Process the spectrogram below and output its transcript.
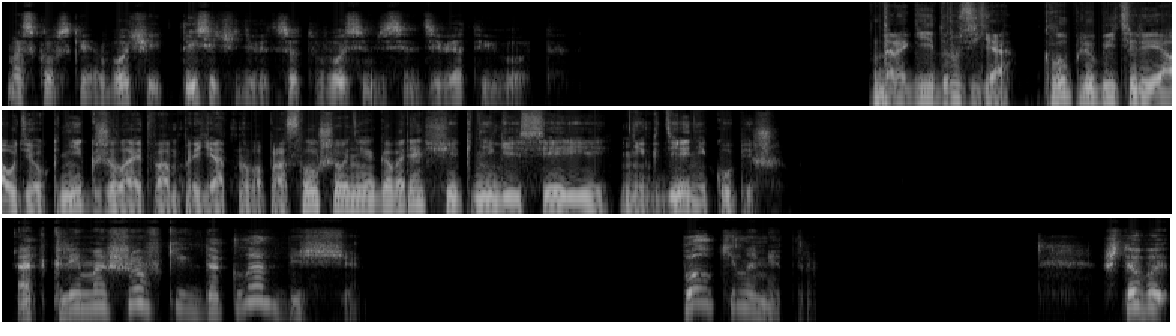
Московский рабочий, 1989 год. Дорогие друзья, клуб любителей аудиокниг желает вам приятного прослушивания говорящей книги серии «Нигде не купишь». От Климашовки до кладбища полкилометра. Чтобы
